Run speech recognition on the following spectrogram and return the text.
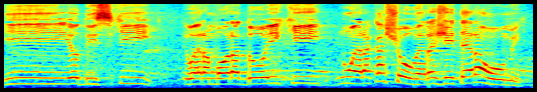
e eu disse que eu era morador e que não era cachorro, era gente, era homem.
